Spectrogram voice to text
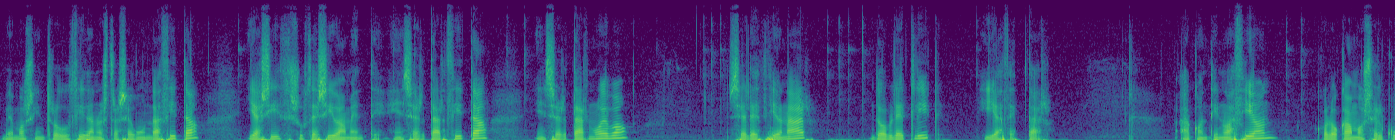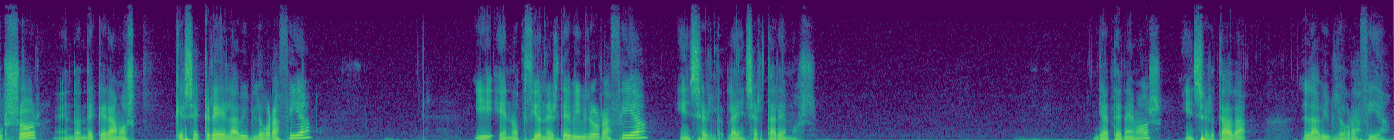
Vemos introducida nuestra segunda cita y así sucesivamente. Insertar cita, insertar nuevo, seleccionar, doble clic y aceptar. A continuación colocamos el cursor en donde queramos que se cree la bibliografía y en opciones de bibliografía la insertaremos. Ya tenemos insertada la bibliografía.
